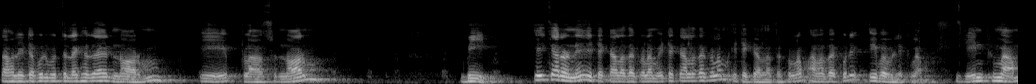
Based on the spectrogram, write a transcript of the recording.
তাহলে এটা পরিবর্তে লেখা যায় norm A plus norm B এই কারণে এটাকে আলাদা করলাম, এটাকে আলাদা করলাম, এটাকে আলাদা করলাম, আলাদা করে এইভাবে লিখলাম। যে infimum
